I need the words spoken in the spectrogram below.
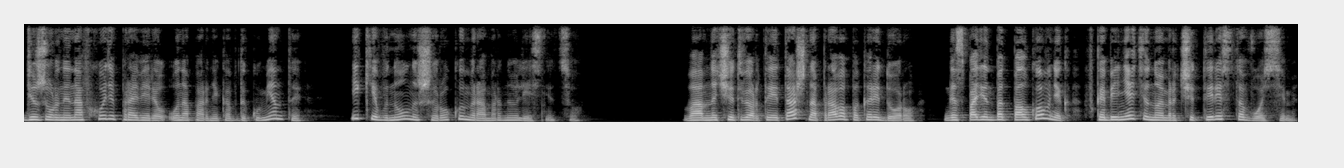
Дежурный на входе проверил у напарников документы и кивнул на широкую мраморную лестницу. «Вам на четвертый этаж направо по коридору. Господин подполковник в кабинете номер 408».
